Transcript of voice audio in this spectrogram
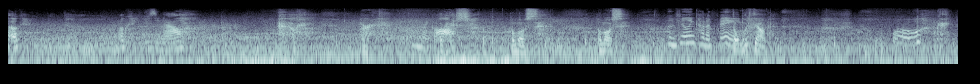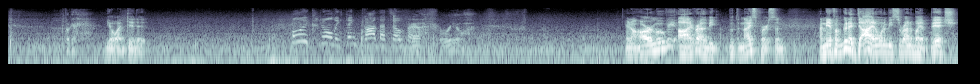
Okay. Okay, easy now. Alright. Oh my gosh. Almost. Almost. I'm feeling kind of faint. Don't look down. Whoa. Okay. Okay. Yo, I did it. Holy cannoli, thank God that's over. Yeah, for real. In a horror movie? Oh, I'd rather be with a nice person. I mean, if I'm gonna die, I don't want to be surrounded by a bitch.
